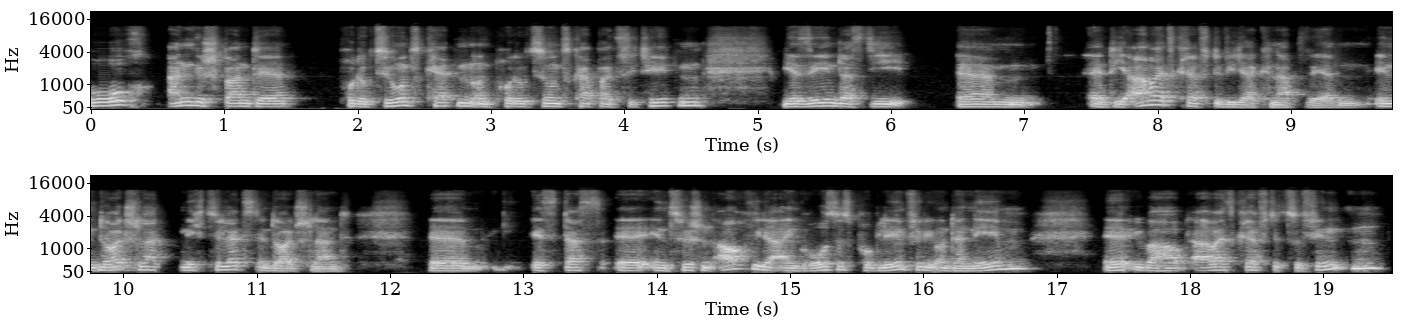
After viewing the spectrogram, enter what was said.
hoch angespannte Produktionsketten und Produktionskapazitäten. Wir sehen, dass die, ähm, äh, die Arbeitskräfte wieder knapp werden. In Deutschland, nicht zuletzt in Deutschland, äh, ist das äh, inzwischen auch wieder ein großes Problem für die Unternehmen, äh, überhaupt Arbeitskräfte zu finden.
